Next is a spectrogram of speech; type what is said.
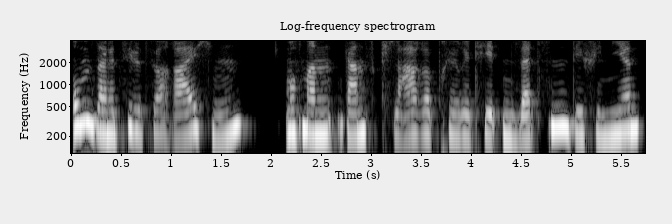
um seine Ziele zu erreichen, muss man ganz klare Prioritäten setzen, definieren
